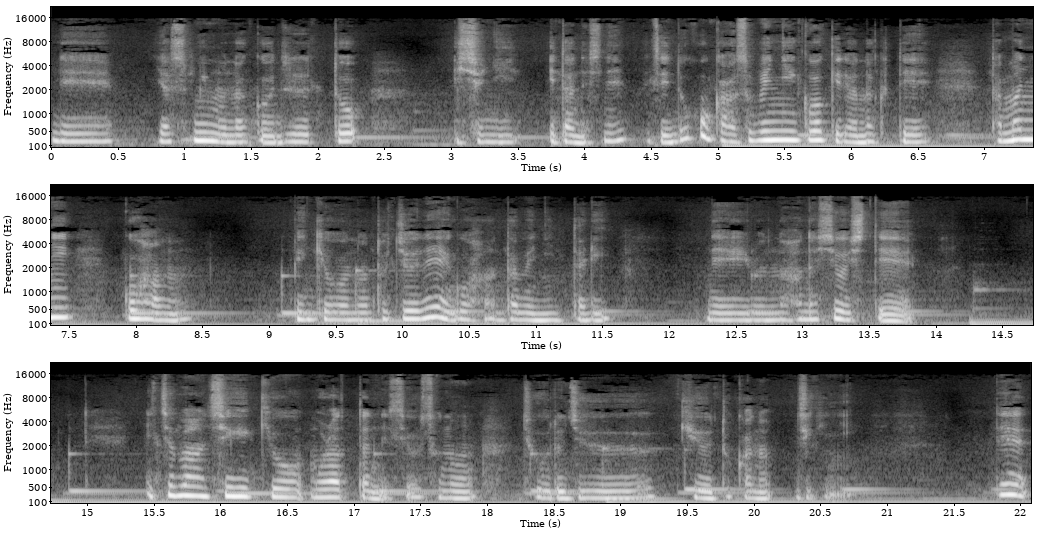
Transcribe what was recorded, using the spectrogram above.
で、休みもなくずっと一緒にいたんですね。別にどこか遊びに行くわけではなくて、たまにご飯、勉強の途中でご飯食べに行ったり、で、いろんな話をして、一番刺激をもらったんですよ。その、ちょうど19とかの時期に。で、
